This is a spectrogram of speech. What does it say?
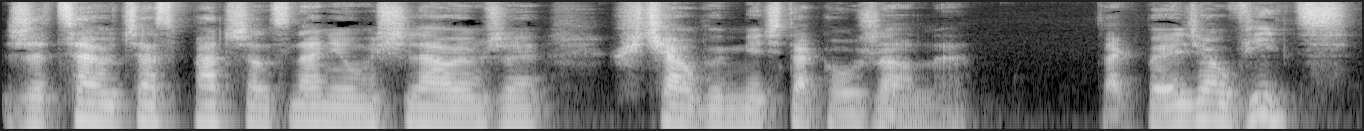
że cały czas patrząc na nią myślałem, że chciałbym mieć taką żonę. Tak powiedział widz,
